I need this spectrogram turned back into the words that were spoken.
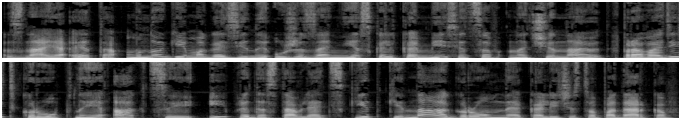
Зная это, многие магазины уже за несколько месяцев начинают проводить крупные акции и предоставлять скидки на огромное количество подарков.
